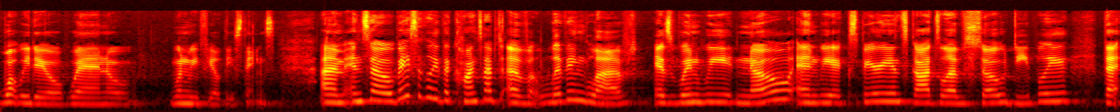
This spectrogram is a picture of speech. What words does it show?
what we do when, when we feel these things. Um, and so basically, the concept of living loved is when we know and we experience God's love so deeply that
